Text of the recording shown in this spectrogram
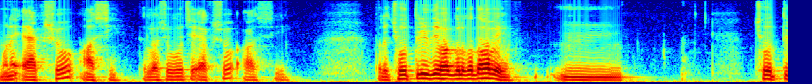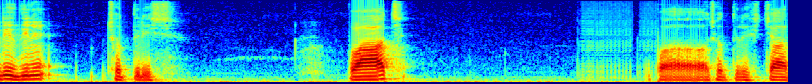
মানে একশো আশি। তাহলে লসগু হচ্ছে একশো আশি। তাহলে ছত্রিশ দিয়ে ভাগ করলে কত হবে? ছত্রিশ দিনে ছত্রিশ। পা- ছত্রিশ, চার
